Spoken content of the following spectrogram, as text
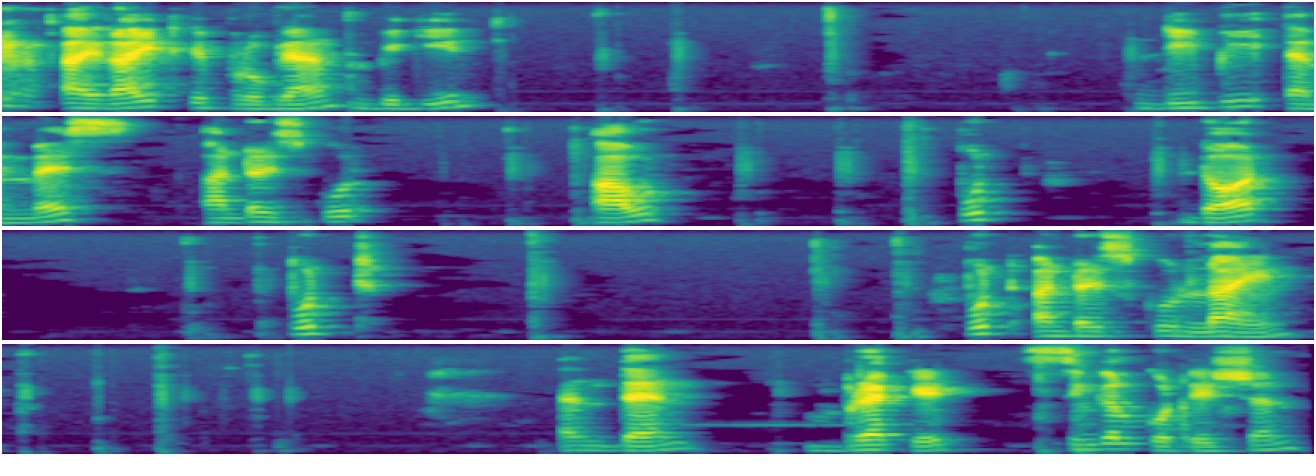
I write a program begin dbms underscore out put dot put put underscore line and then bracket single quotation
